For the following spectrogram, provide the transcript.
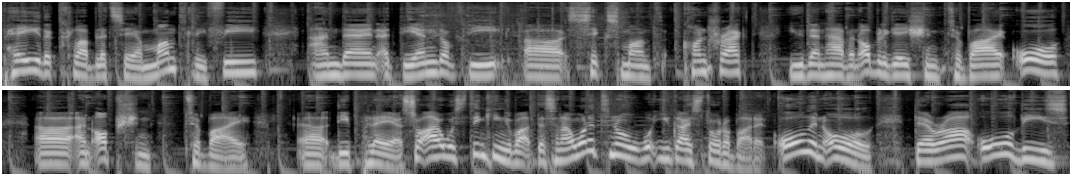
pay the club, let's say, a monthly fee, and then at the end of the uh, six month contract, you then have an obligation to buy or uh, an option to buy uh, the player. So I was thinking about this and I wanted to know what you guys thought about it. All in all, there are all these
